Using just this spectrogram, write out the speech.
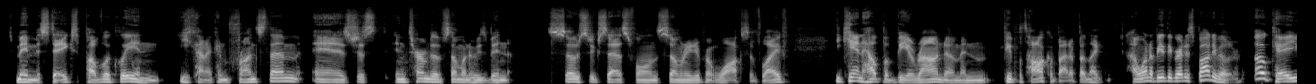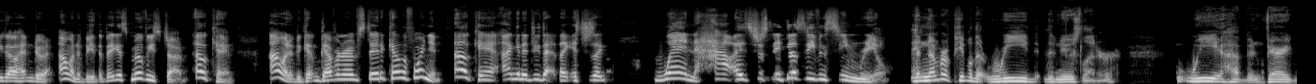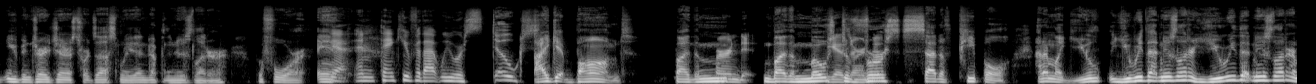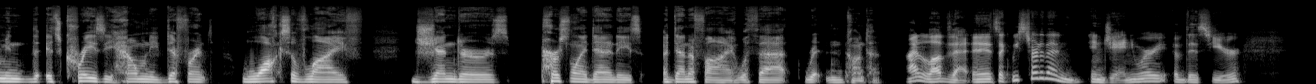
he's made mistakes publicly and he kind of confronts them. And it's just in terms of someone who's been so successful in so many different walks of life, you can't help but be around him and people talk about it. But like, I want to be the greatest bodybuilder. Okay, you go ahead and do it. I want to be the biggest movie star. Okay. I want to become governor of state of California. Okay, I'm gonna do that. Like it's just like when, how it's just it doesn't even seem real. The number of people that read the newsletter, we have been very you've been very generous towards us when we ended up in the newsletter before. And yeah. And thank you for that. We were stoked. I get bombed by the Earned it. by the most guys earned it. diverse set of people and i'm like you you read that newsletter you read that newsletter i mean th- it's crazy how many different walks of life genders personal identities identify with that written content I love that. And it's like we started that in, in January of this year.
